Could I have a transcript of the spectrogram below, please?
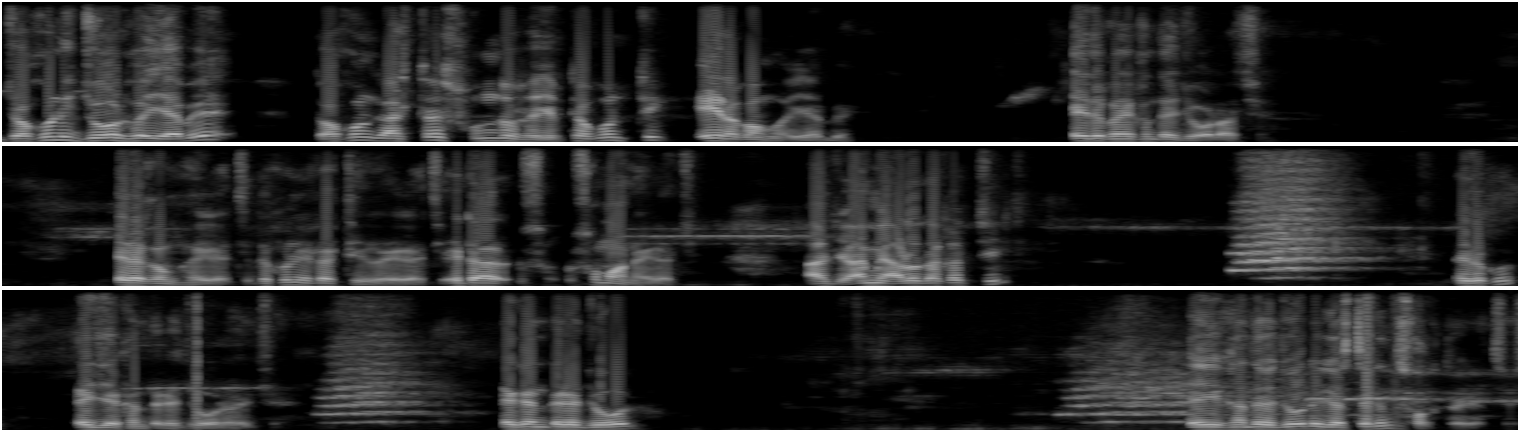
যখনই জোর হয়ে যাবে, তখন গাছটা সুন্দর হয়ে যাবে, তখন ঠিক এরকম হয়ে যাবে। এই দেখুন, এখান থেকে জোর আছে। এরকম হয়ে গেছে। দেখুন, এটা ঠিক হয়ে গেছে। এটা সমান হয়ে গেছে। আজ আমি আরও দেখাচ্ছি। এই দেখুন, এই যে এখান থেকে জোর হয়েছে। এখান থেকে জোর। এইখান থেকে জোর, এই গাছটা কিন্তু শক্ত হয়ে গেছে।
